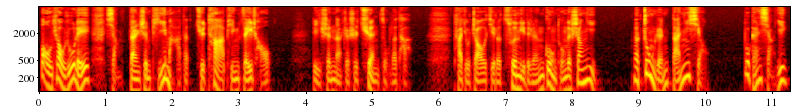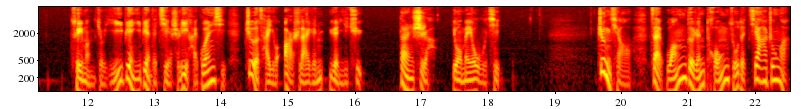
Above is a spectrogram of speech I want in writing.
暴跳如雷，想单身匹马的去踏平贼巢。李申呢，这是劝阻了他，他就召集了村里的人共同的商议。那众人胆小，不敢响应。崔猛就一遍一遍的解释利害关系，这才有二十来人愿意去。但是啊，又没有武器。正巧在王德仁同族的家中啊，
